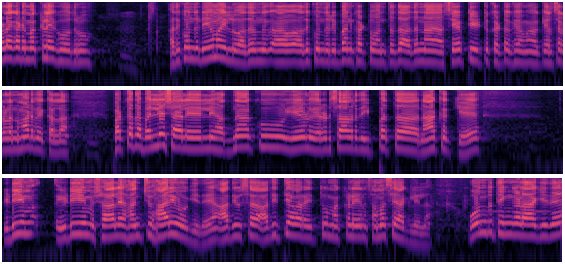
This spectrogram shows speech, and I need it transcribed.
ಒಳಗಡೆ ಮಕ್ಕಳಿಗೆ ಹೋದರು. ಅದಕ್ಕೊಂದು ನಿಯಮ ಇಲ್ಲವೋ ಅದೊಂದು ಅದಕ್ಕೊಂದು ರಿಬ್ಬನ್ ಕಟ್ಟುವಂಥದ್ದು, ಅದನ್ನು ಸೇಫ್ಟಿ ಇಟ್ಟು ಕಟ್ಟೋ ಕೆಲಸಗಳನ್ನು ಮಾಡಬೇಕಲ್ಲ. ಪಕ್ಕದ ಬಲ್ಯ ಶಾಲೆಯಲ್ಲಿ ಹದಿನಾಲ್ಕು, ಏಳು, ಎರಡು ಸಾವಿರದ ಇಪ್ಪತ್ತ ನಾಲ್ಕಕ್ಕೆ ಇಡೀ ಇಡೀ ಶಾಲೆ ಹಂಚು ಹಾರಿ ಹೋಗಿದೆ. ಆ ದಿವಸ ಆದಿತ್ಯವಾರ ಇತ್ತು ಮಕ್ಕಳೇನು ಸಮಸ್ಯೆ ಆಗಲಿಲ್ಲ. ಒಂದು ತಿಂಗಳಾಗಿದೆ,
